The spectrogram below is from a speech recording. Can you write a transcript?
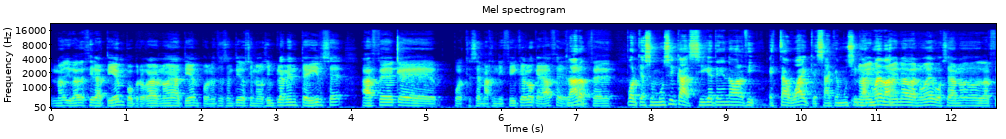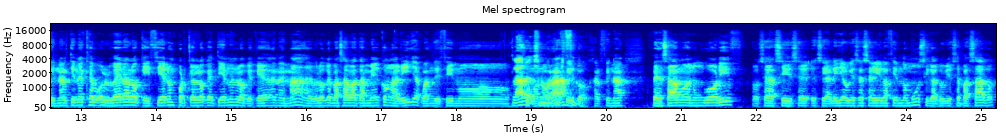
No iba a decir a tiempo, pero claro, no es a tiempo en este sentido, sino simplemente irse hace que. Pues que se magnifique lo que hace. Claro. Entonces, Porque su música sigue teniendo valor. Decir, está guay que saque música no hay, nueva. no hay nada nuevo, o sea, no, al final tienes que volver a lo que hicieron porque es lo que tienen, lo que queda no hay más. Es lo que pasaba también con Alilla cuando hicimos Claro, su monográfico, que al final pensábamos en un what if, o sea, si, si Alilla hubiese seguido haciendo música, que hubiese pasado,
